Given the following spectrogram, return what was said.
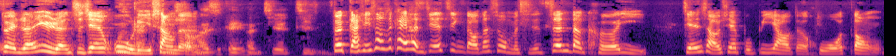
对人与人之间物理上的，还是可以很接近。对感情上是可以很接近的哦、但是我们其实真的可以减少一些不必要的活动，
